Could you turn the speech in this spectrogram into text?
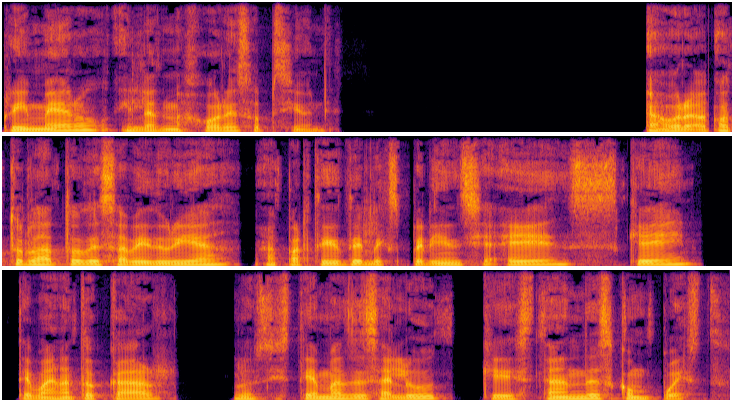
primero y las mejores opciones. Ahora, otro dato de sabiduría a partir de la experiencia es que te van a tocar los sistemas de salud que están descompuestos.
